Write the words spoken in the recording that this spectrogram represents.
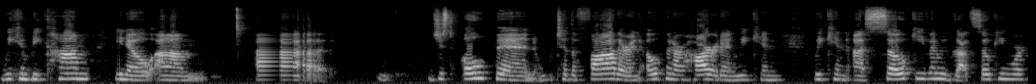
we can become, you know. Um, uh, just open to the father and open our heart and we can we can uh, soak even we've got soaking work,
